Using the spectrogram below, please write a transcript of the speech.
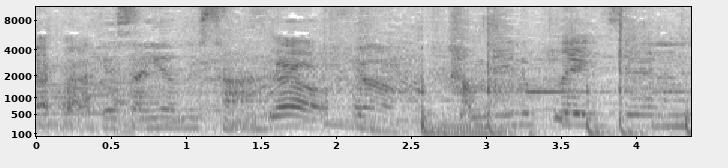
I guess I am this time. Yeah. Yeah. I'm in a place that I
